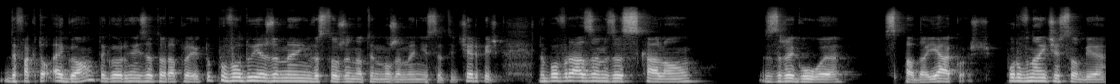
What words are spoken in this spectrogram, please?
de facto ego tego organizatora projektu powoduje, że my, inwestorzy, na tym możemy niestety cierpieć. No bo wrazem ze skalą z reguły spada jakość. Porównajcie sobie,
